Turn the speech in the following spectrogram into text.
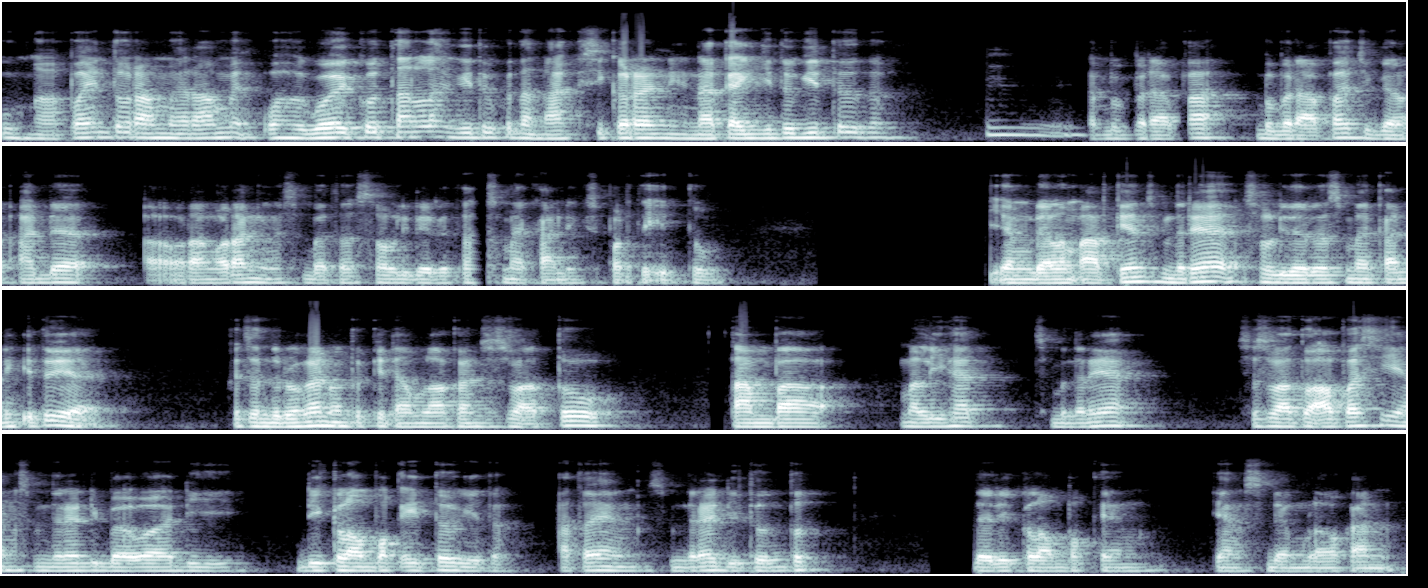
uh ngapain tuh rame-rame wah gue ikutan lah gitu ikutan aksi keren nih nah kayak gitu-gitu tuh hmm. beberapa beberapa juga ada eh, orang-orang yang sebatas solidaritas mekanik seperti itu yang dalam artian sebenarnya solidaritas mekanik itu ya kecenderungan untuk kita melakukan sesuatu tanpa melihat sebenarnya sesuatu apa sih yang sebenarnya dibawa di di kelompok itu gitu atau yang sebenarnya dituntut dari kelompok yang yang sedang melakukan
